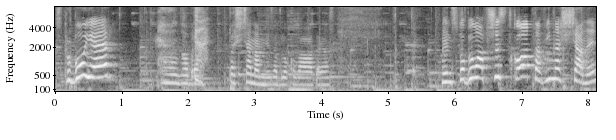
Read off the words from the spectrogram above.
Spróbuję. Dobra, ta ściana mnie zablokowała teraz. Więc to była wszystko ta wina ściany.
